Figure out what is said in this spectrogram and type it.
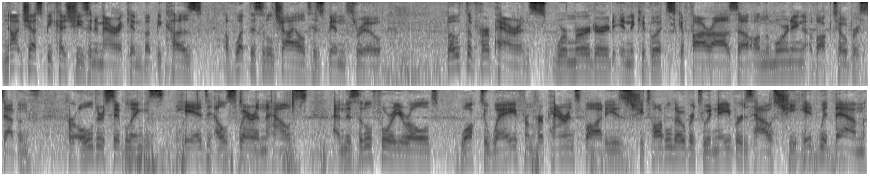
not just because she's an American, but because of what this little child has been through. Both of her parents were murdered in the kibbutz Kfar Aza on the morning of October 7th. Her older siblings hid elsewhere in the house, and this little four year old walked away from her parents' bodies. She toddled over to a neighbor's house. She hid with them,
